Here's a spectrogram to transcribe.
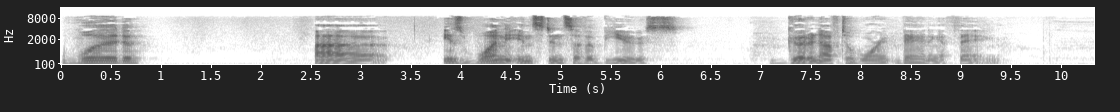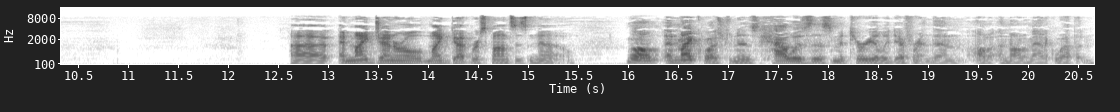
would uh is one instance of abuse good enough to warrant banning a thing? Uh and my general my gut response is no. Well, and my question is, how is this materially different than an automatic weapon?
